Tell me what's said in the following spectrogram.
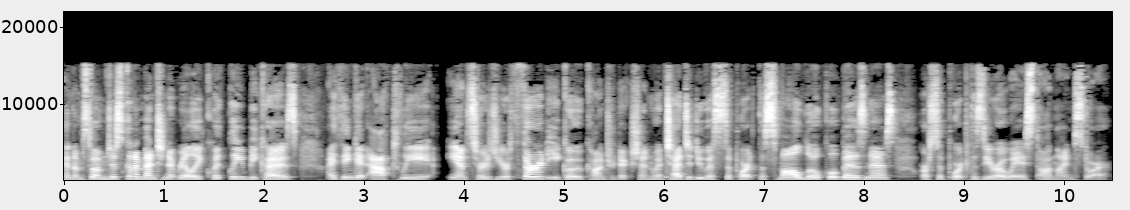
and I'm, so I'm just going to mention it really quickly because I think it aptly answers your third eco contradiction, which had to do with support the small local business or support the zero waste online store.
